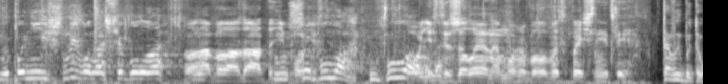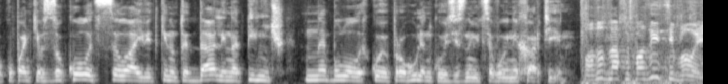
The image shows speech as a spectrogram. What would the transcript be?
Ми по ній йшли, вона ще була. Вона була, да, тоді Ну, ще повністю, була. Була повністю вона. зелена, може було безпечно йти. Та вибити окупантів з околиць села і відкинути далі на північ не було легкою прогулянкою, зізнаються воїни Хартії. Отут наші позиції були,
